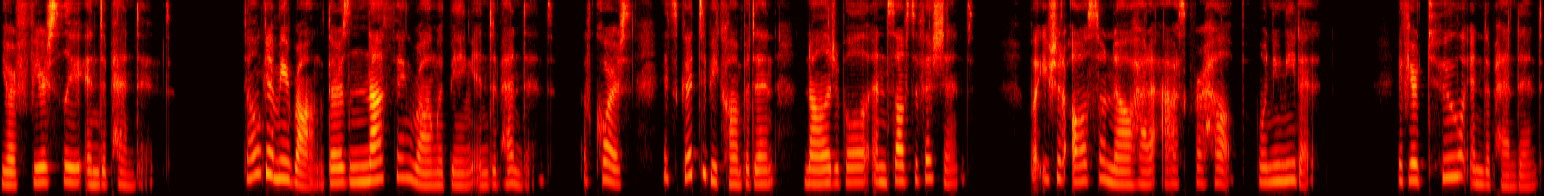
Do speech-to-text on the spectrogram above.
you're fiercely independent. Don't get me wrong, there's nothing wrong with being independent. Of course, it's good to be competent, knowledgeable, and self-sufficient, but you should also know how to ask for help when you need it. If you're too independent,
